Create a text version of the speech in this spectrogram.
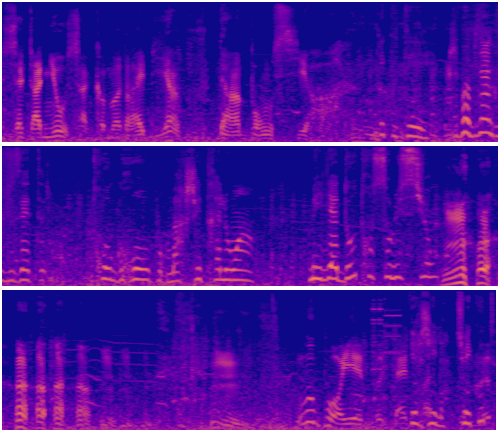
Cet agneau s'accommoderait bien d'un bon syrah. Écoutez, je vois bien que vous êtes trop gros pour marcher très loin. Mais il y a d'autres solutions. Vous pourriez peut-être... Virgile, tu écoutes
